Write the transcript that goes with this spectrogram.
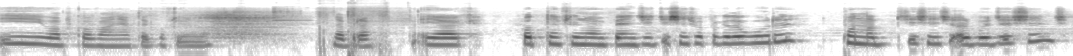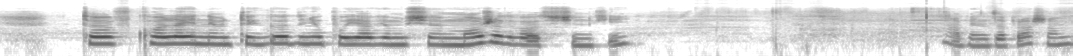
i łapkowania tego filmu. Dobra, jak pod tym filmem będzie 10 łapek do góry, ponad 10 albo 10, to w kolejnym tygodniu pojawią się może dwa odcinki. A więc zapraszam.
